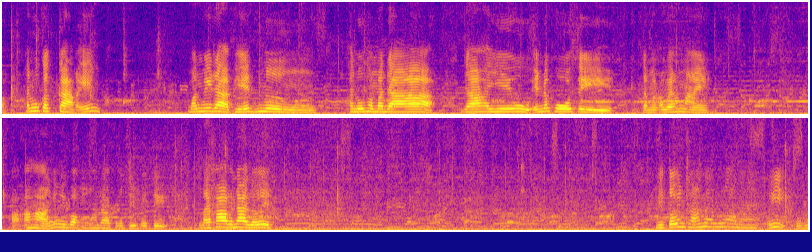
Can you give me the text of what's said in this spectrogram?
อะ ธนูกากากเอง มันมีดาบเพชรหนึ่ง ธนูธรรมดา ยาฮิว เอนเตอร์โพสี่ แต่มันเอาไว้ข้างในออาหารก็มีธรรมดาปกติปกติ นายฆ่ามันได้เลย มีโต๊ะอินชานด้านหน้ามาเอ้ยโอ้โห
